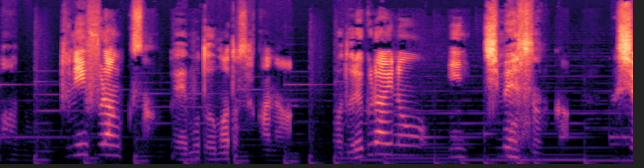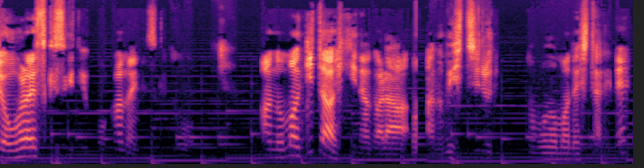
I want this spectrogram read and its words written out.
あ、ニー・フランクさん、えー、元馬と魚、まあ、どれぐらいの認知名度なのか、私はお笑い好きすぎてよくわかんないんですけど、あの、まあ、ギター弾きながら、あの、ミスチルのモノマネしたりね、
